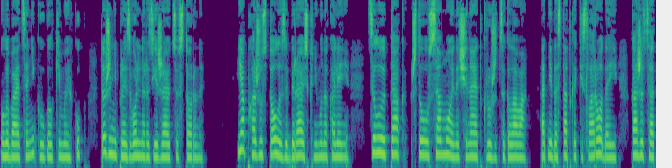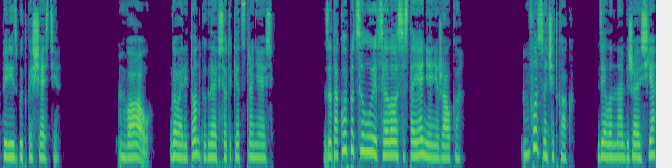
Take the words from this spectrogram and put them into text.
Улыбается Ник, и уголки моих губ тоже непроизвольно разъезжаются в стороны. Я обхожу стол и забираюсь к нему на колени, целую так, что у самой начинает кружиться голова от недостатка кислорода и, кажется, от переизбытка счастья. «Вау!» — говорит он, когда я все-таки отстраняюсь. «За такой поцелуй целого состояния не жалко». «Вот, значит, как!» — деланно обижаюсь я,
